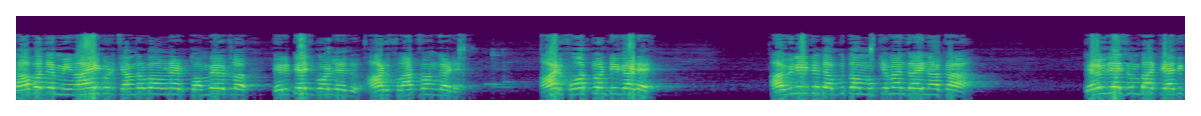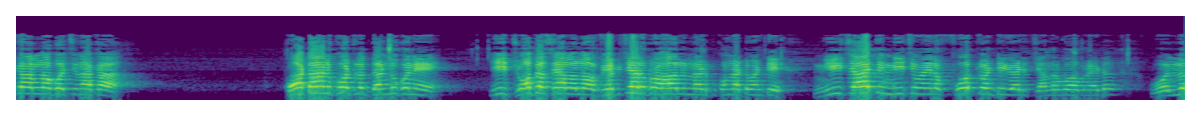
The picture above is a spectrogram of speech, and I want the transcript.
కాకపోతే మీ నాయకుడు చంద్రబాబు నాయుడు తొంభై ఒకటిలో హెరిటేజ్ కూడా లేదు. ఆడి ప్లాట్ఫామ్ గాడే. ఆడి ఫోర్ ట్వంటీ గాడే. అవినీతి డబ్బుతో ముఖ్యమంత్రి అయినాక తెలుగుదేశం పార్టీ అధికారంలోకి వచ్చినాక కోటాను కోట్లు దండుకొని ఈ జ్యోతశాలలో వ్యభిచార గృహాలు నడుపుకున్నటువంటి నీచాతి నీచమైన ఫోర్ ట్వంటీ గాడి చంద్రబాబు నాయుడు ఒళ్ళు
